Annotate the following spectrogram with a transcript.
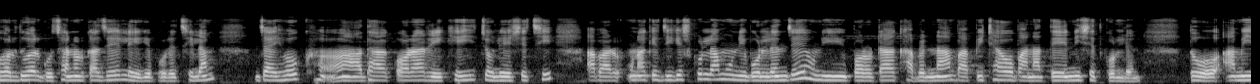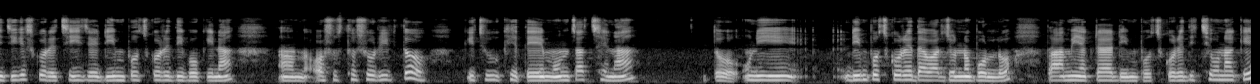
ঘর দুয়ার গোছানোর কাজে লেগে পড়েছিলাম। যাই হোক, আধা করা রেখেই চলে এসেছি। আবার ওনাকে জিজ্ঞেস করলাম, উনি বললেন যে উনি পরোটা খাবেন না বা পিঠাও বানাতে নিষেধ করলেন। তো আমি জিজ্ঞেস করেছি যে ডিম পোচ করে দিব কি না? অসুস্থ শরীর তো, কিছু খেতে মন চাচ্ছে না। তো উনি ডিম পোচ করে দেওয়ার জন্য বলল। তো আমি একটা ডিম পোচ করে দিচ্ছি ওনাকে।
